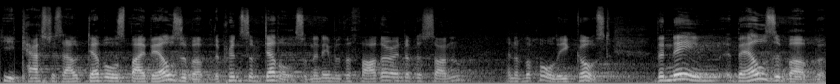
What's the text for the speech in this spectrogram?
He casteth out devils by Beelzebub, the prince of devils, in the name of the Father, and of the Son, and of the Holy Ghost. The name Beelzebub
